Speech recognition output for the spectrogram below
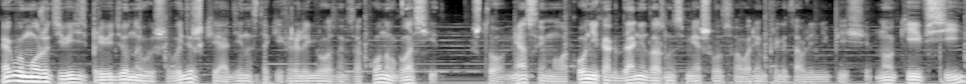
Как вы можете видеть, приведенный выше выдержки, один из таких религиозных законов гласит – что мясо и молоко никогда не должны смешиваться во время приготовления пищи. Но KFC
